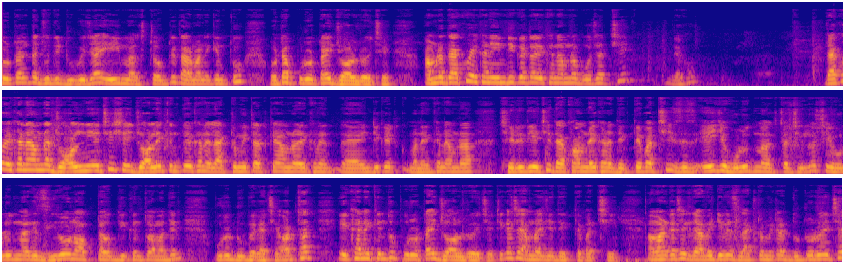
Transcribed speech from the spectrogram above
টোটালটা যদি ডুবে যায়, এই মার্কসটা অবধি, তার মানে কিন্তু ওটা পুরোটাই জল রয়েছে। আমরা দেখো, এখানে ইন্ডিকেটার এখানে আমরা বোঝাচ্ছি। দেখো। দেখো, এখানে আমরা জল নিয়েছি, সেই জলে কিন্তু এখানে ল্যাক্টোমিটারকে আমরা এখানে ইন্ডিকেট মানে এখানে আমরা ছেড়ে দিয়েছি। দেখো, আমরা এখানে দেখতে পাচ্ছি এই যে হলুদ মার্কটা ছিল, সেই হলুদ মার্কের জিরো নবটা অবধি কিন্তু আমাদের পুরো ডুবে গেছে। অর্থাৎ এখানে কিন্তু পুরোটাই জল রয়েছে, ঠিক আছে? আমরা যে দেখতে পাচ্ছি, আমার কাছে গ্র্যাভিটি বেস ল্যাক্টোমিটার দুটো রয়েছে।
